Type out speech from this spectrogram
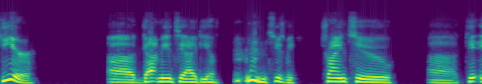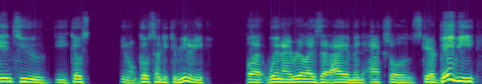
here uh, got me into the idea of, excuse me, trying to uh, get into the ghost, you know, ghost hunting community. But when I realize that I am an actual scared baby,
